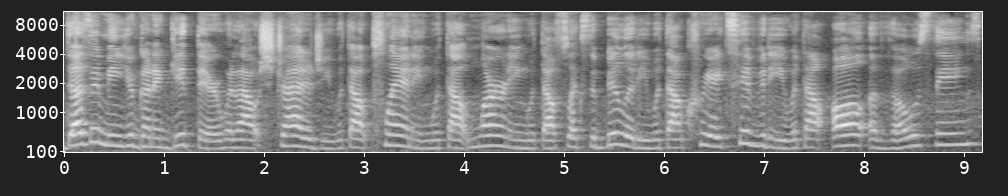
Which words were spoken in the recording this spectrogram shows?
doesn't mean you're going to get there without strategy, without planning, without learning, without flexibility, without creativity, without all of those things.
